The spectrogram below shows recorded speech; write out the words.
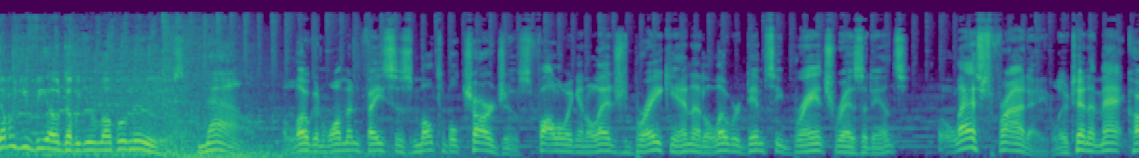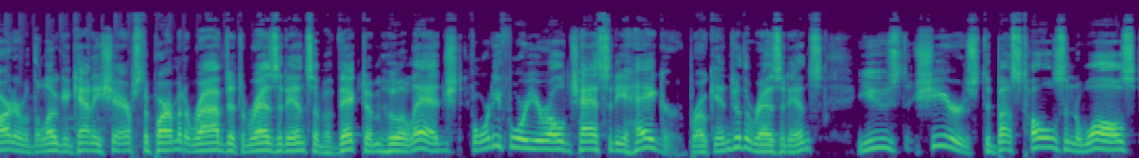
WVOW Local News now. A Logan woman faces multiple charges following an alleged break in at a Lower Dempsey Branch residence. Last Friday, Lieutenant Matt Carter with the Logan County Sheriff's Department arrived at the residence of a victim who alleged 44 year old Chastity Hager broke into the residence, used shears to bust holes in the walls,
